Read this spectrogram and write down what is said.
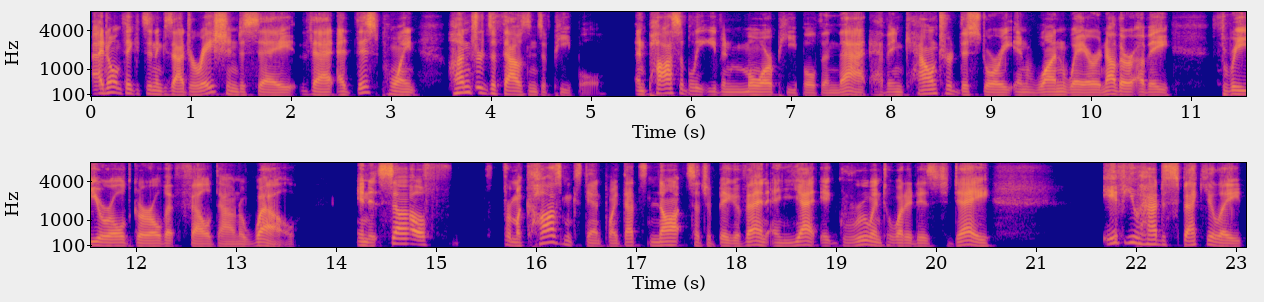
I don't think it's an exaggeration to say that at this point, hundreds of thousands of people, and possibly even more people than that, have encountered this story in one way or another of a three year old girl that fell down a well. In itself, from a cosmic standpoint, that's not such a big event. And yet it grew into what it is today. If you had to speculate,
